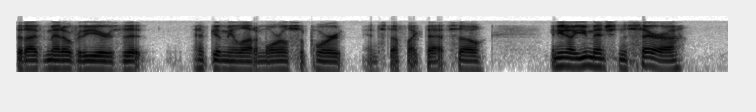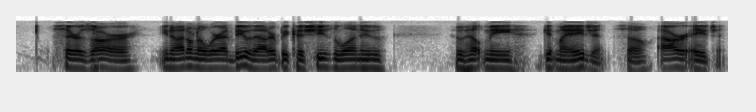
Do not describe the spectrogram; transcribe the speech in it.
that I've met over the years that have given me a lot of moral support and stuff like that. So, and you know, you mentioned Sarah, Sara Zarr. You know, I don't know where I'd be without her because she's the one who who helped me get my agent. So our agent.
